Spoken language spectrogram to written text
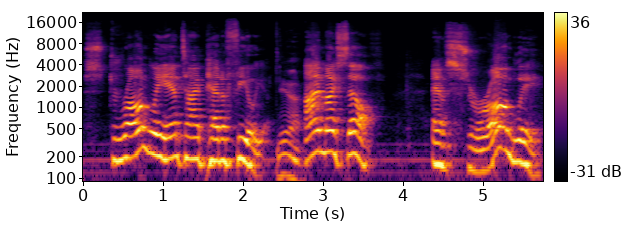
strongly anti-pedophilia. Yeah. I myself am strongly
